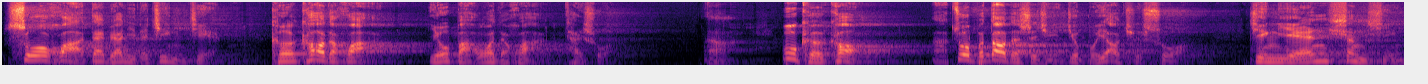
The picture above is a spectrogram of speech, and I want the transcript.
说话代表你的境界，可靠的话、有把握的话才说，啊，不可靠啊，做不到的事情就不要去说，谨言慎行，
